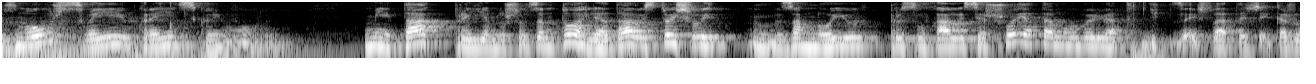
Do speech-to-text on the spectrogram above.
знову ж своєю українською мовою. Мені так приємно, що за то оглядались, то йшли за мною, прислухалися, що я там говорю. Я тоді зайшла та ще кажу,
